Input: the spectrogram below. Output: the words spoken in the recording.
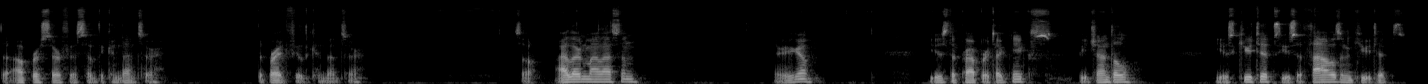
the upper surface of the condenser, the bright field condenser. So I learned my lesson. There you go. Use the proper techniques, be gentle, use Q-tips, use a thousand Q-tips.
